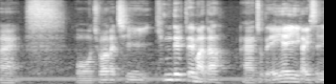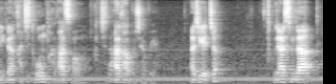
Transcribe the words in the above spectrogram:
예, 뭐 저와 같이 힘들 때마다 예, 저도 AI가 있으니까 같이 도움 받아서 같이 나아가 보자고요. 아시겠죠? 고생하셨습니다.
